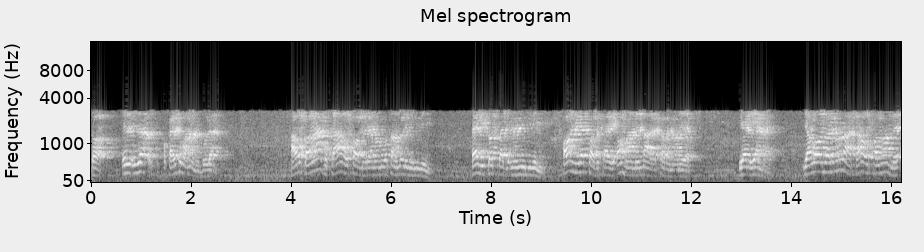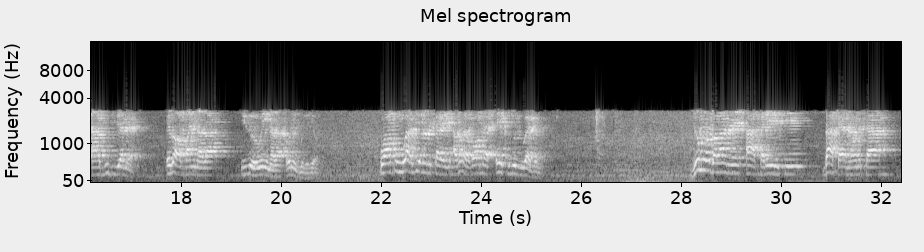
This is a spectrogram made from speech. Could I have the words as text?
tọ ọkàrẹ́fọ́ wà náà nìgbó ka àwọn ọkọ̀ ọ̀rọ̀ àbùká ọkọ̀ ọ̀mẹ̀rẹ̀ ẹ̀rọ wọ́n tán na ya ya na ya na na jumla baba ne a kare yake da ka yana wani ta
